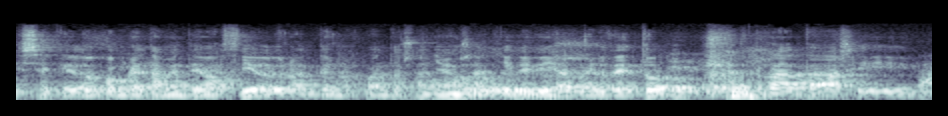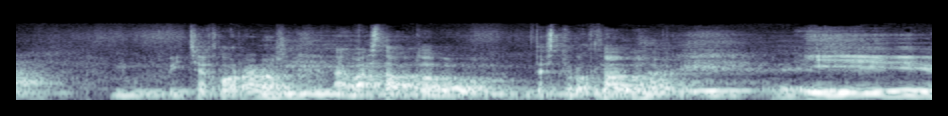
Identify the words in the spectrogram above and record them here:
se quedó completamente vacío durante unos cuantos años. Aquí debía haber de todo, ratas y bichejos raros, además estaba todo destrozado y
